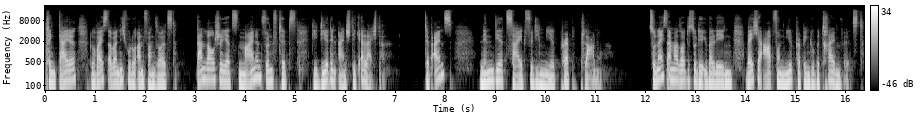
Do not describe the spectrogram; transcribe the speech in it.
Klingt geil, du weißt aber nicht, wo du anfangen sollst? Dann lausche jetzt meinen fünf Tipps, die dir den Einstieg erleichtern. Tipp 1. Nimm dir Zeit für die Meal Prep Planung. Zunächst einmal solltest du dir überlegen, welche Art von Meal Prepping du betreiben willst.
